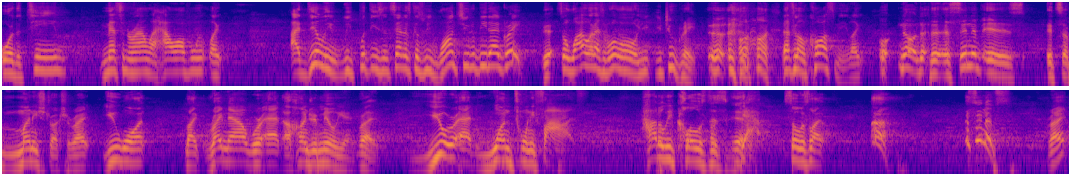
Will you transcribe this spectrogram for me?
or the team messing around with how often, like, ideally, we put these incentives because we want you to be that great. Yeah. So why would I say, whoa, whoa, whoa you, you're too great? Hold on, that's gonna cost me. Like, Well, no, the, the incentive is it's a money structure, right? You want, like, right now we're at 100 million. right, You're at 125. How do we close this Yeah. gap? So it's like, uh, incentives, right?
